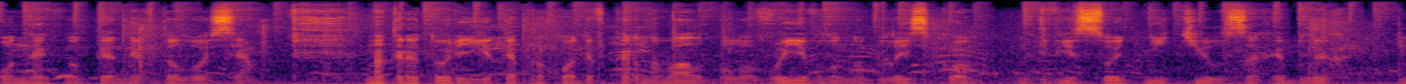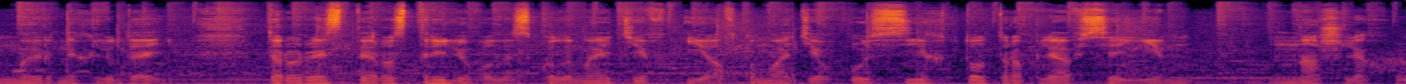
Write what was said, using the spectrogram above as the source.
уникнути не вдалося. На території, де проходив карнавал, було виявлено близько дві сотні тіл загиблих мирних людей. Терористи розстрілювали з кулеметів і автоматів усіх, хто траплявся їм на шляху.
